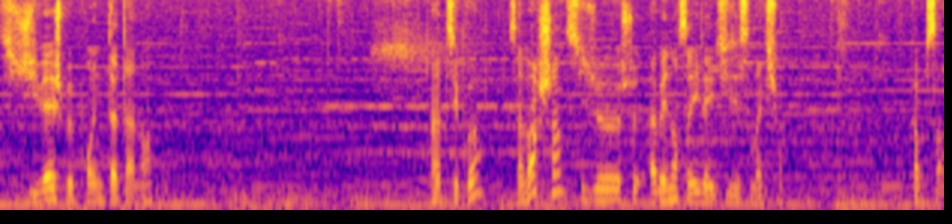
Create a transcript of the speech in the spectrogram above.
Si j'y vais, je peux prendre une tatane. Hein. Ah, tu sais quoi? Ça marche, hein Si je, je- Ah, ben non, ça y est, il a utilisé son action. Comme ça.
